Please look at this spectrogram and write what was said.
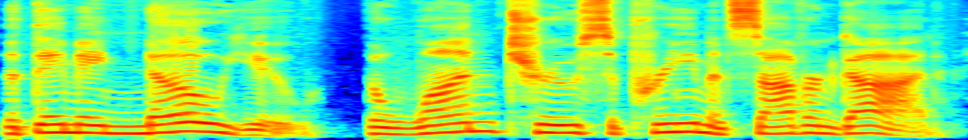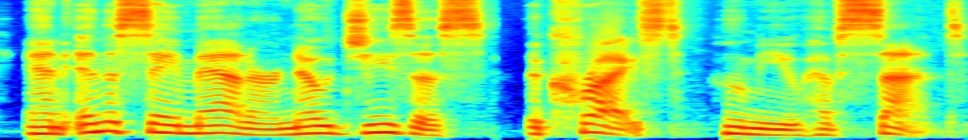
that they may know you, the one true, supreme, and sovereign God and in the same manner know Jesus, the Christ, whom you have sent.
